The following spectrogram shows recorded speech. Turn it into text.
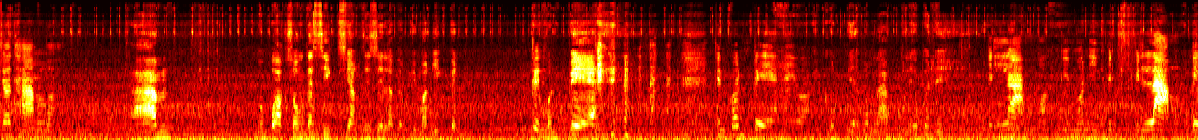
เจ้าถามบ่ถามบ่บอกส่งแต่สิกเสียงซื่อๆแล้วก็พี่มันอีกเป็นเป็นคนแปลเป็นคนแปลให้บ่เป็นคนแปลคนลาวเรียกเพิ่นเลยเป็นลามบ่พี่มอนอิงเป็นเป็นลามแปล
